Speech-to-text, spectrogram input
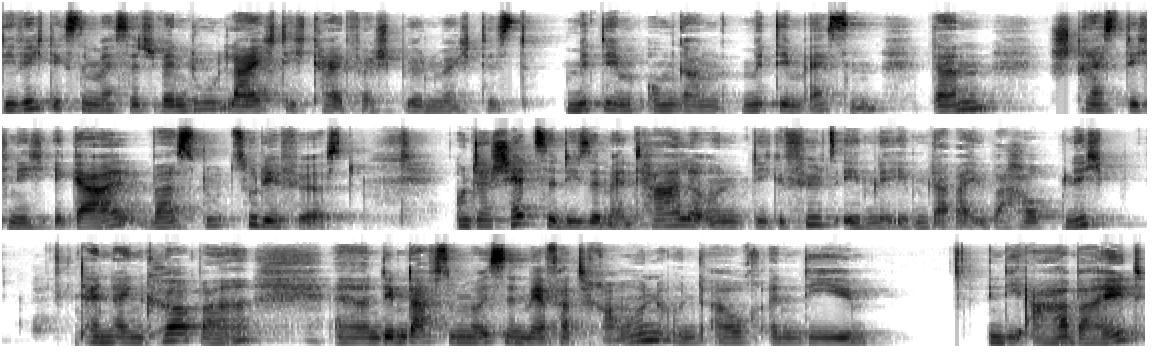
Die wichtigste Message, wenn du Leichtigkeit verspüren möchtest mit dem Umgang mit dem Essen, dann stress dich nicht, egal was du zu dir führst. Unterschätze diese mentale und die Gefühlsebene eben dabei überhaupt nicht. Denn dein Körper, äh, dem darfst du ein bisschen mehr vertrauen und auch in die, in die Arbeit,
